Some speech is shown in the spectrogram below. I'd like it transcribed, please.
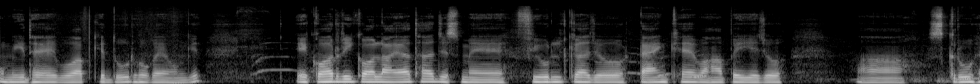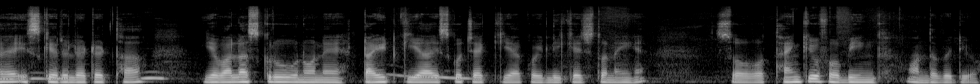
उम्मीद है वो आपके दूर हो गए होंगे। एक और रिकॉल आया था जिसमें फ्यूल का जो टैंक है वहाँ पे ये जो आ, स्क्रू है इसके रिलेटेड था। ये वाला स्क्रू उन्होंने टाइट किया इसको चेक किया कोई लीकेज तो नहीं है। So thank you for being on the video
